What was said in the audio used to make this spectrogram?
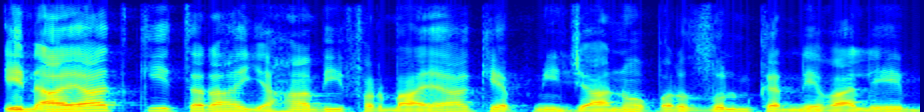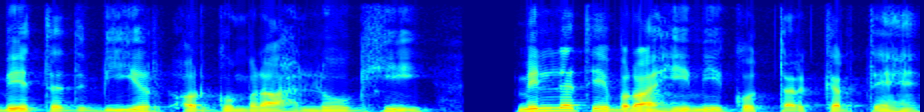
ان آیات کی طرح یہاں بھی فرمایا کہ اپنی جانوں پر ظلم کرنے والے بے تدبیر اور گمراہ لوگ ہی ملت ابراہیمی کو ترک کرتے ہیں۔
